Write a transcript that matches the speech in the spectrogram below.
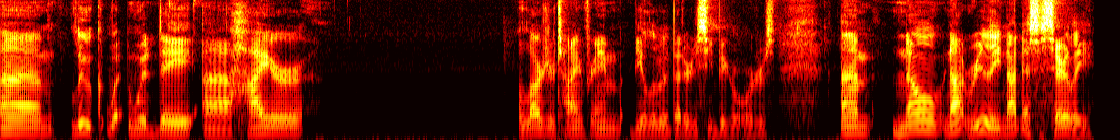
Um, Luke, would a uh, higher, a larger time frame be a little bit better to see bigger orders? Um, no, not really, not necessarily.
